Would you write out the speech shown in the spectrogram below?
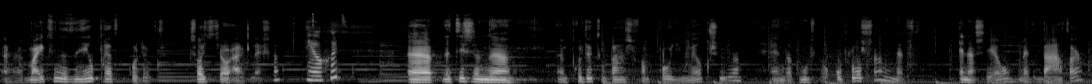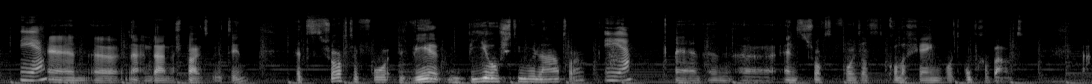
eh, maar ik vind het een heel prettig product. Ik zal het je zo uitleggen. Heel goed. Het is een, een product op basis van polymelkzuur. En dat moeten we oplossen met NaCl, met water. Ja. En, eh, nou, en daarna spuiten we het in. Het zorgt ervoor, weer een biostimulator. Ja. En, een, eh, en het zorgt ervoor dat het collageen wordt opgebouwd. Nou,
